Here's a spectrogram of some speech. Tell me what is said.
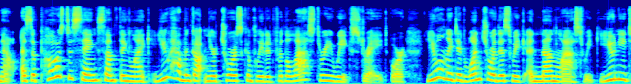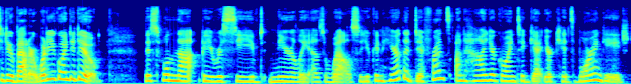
Now, as opposed to saying something like, you haven't gotten your chores completed for the last three weeks straight, or you only did one chore this week and none last week, you need to do better. What are you going to do? This will not be received nearly as well. So you can hear the difference on how you're going to get your kids more engaged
